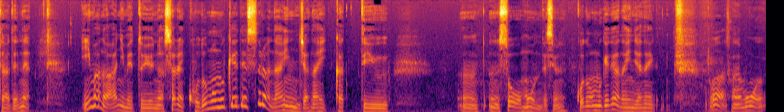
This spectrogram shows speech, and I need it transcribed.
ターでね今のアニメというのはさらに子供向けですらないんじゃないかっていううん、そう思うんですよね。子供向けではないんじゃないか。どうなんですかね、もう、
